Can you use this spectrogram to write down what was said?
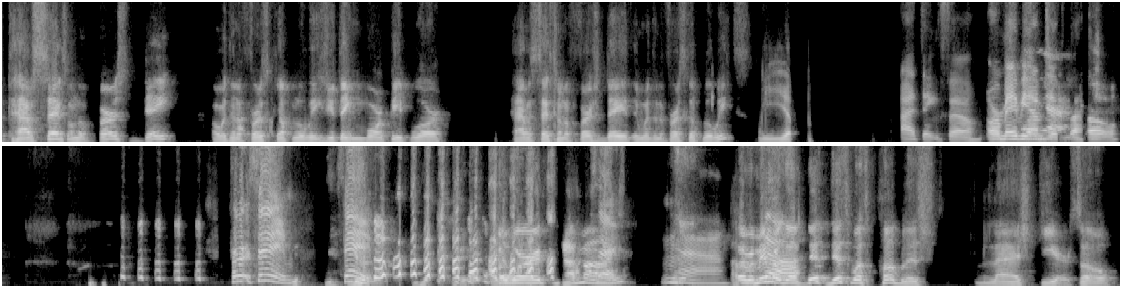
to have sex on the first date or within the first couple of weeks? You think more people are having sex on the first date than within the first couple of weeks? Yep. I think so. Or maybe Oh, I'm yeah. just a hoe. For, same, same. the word, not mine. same. Yeah. But remember, Yeah. though, this this was published last year, so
